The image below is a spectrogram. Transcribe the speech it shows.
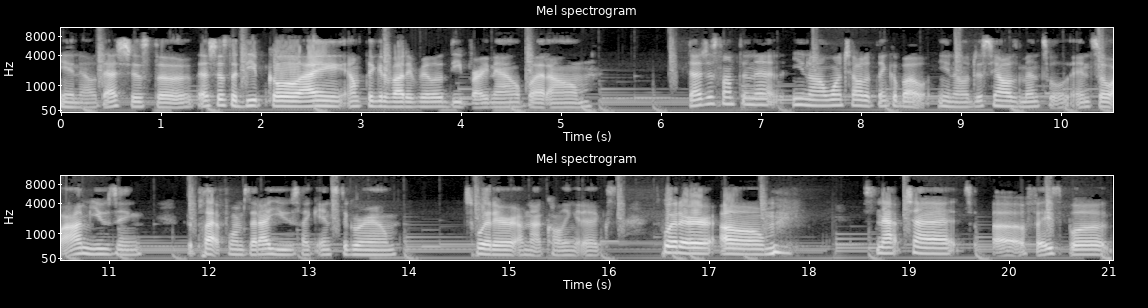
You know, that's just a that's just a deep goal. I I'm thinking about it real deep right now, but um, that's just something that you know I want y'all to think about. You know, just y'all's mental, and so I'm using the platforms that I use, like Instagram, Twitter. I'm not calling it X. Twitter, um, Snapchat, uh, Facebook,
